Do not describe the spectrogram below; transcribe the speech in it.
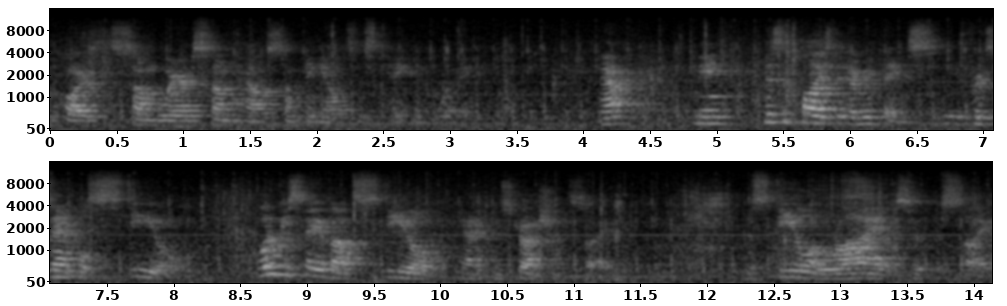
requires that somewhere, somehow, something else is taken away. Now, I mean, this applies to everything. For example, steel. What do we say about steel at a construction site? The steel arrives at the site.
